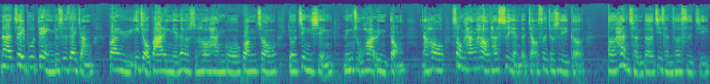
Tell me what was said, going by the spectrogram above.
那这一部电影就是在讲关于一九八零年那个时候，韩国光州有进行民主化运动，然后宋康昊他饰演的角色就是一个。呃，汉城的计程车司机，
